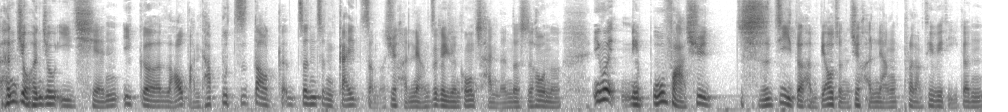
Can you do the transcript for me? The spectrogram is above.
很久很久以前，一个老板他不知道跟真正该怎么去衡量这个员工产能的时候呢，因为你无法去实际的很标准的去衡量 productivity 跟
